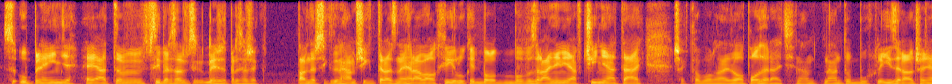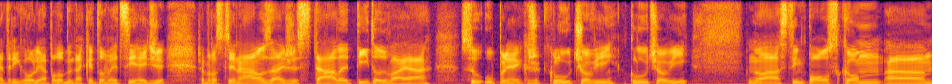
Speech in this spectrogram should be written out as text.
sú úplne inde, hej, a to si predstav, nie, že predstav, však pamätáš si, ten Hamšik teraz nehrával chvíľu, keď bol, bol zranený a v Číne a tak, však to bolo nedalo pozerať, nám, nám tu buchli Izraelčania 3 góly a podobne takéto veci, hej, že, že proste naozaj, že stále títo dvaja sú úplne že kľúčoví, kľúčoví, no a s tým Polskom, uh,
